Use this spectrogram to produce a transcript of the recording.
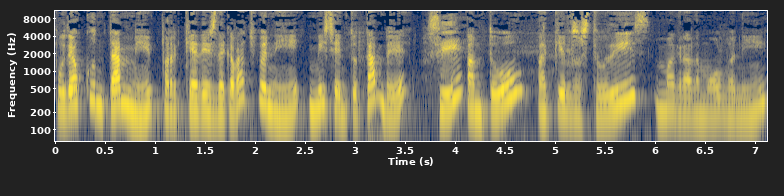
podeu comptar amb mi perquè des de que vaig venir m'hi sento tan bé. Sí? Amb tu, aquí als estudis, m'agrada molt venir.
